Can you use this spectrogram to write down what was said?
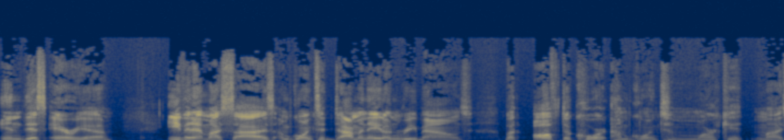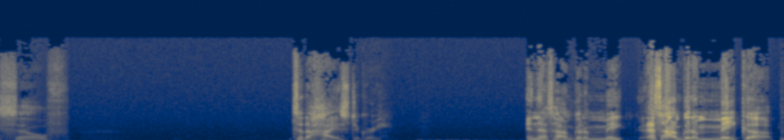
in this area. Even at my size, I'm going to dominate on rebounds. But off the court, I'm going to market myself to the highest degree. And that's how I'm going to make that's how I'm going to make up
